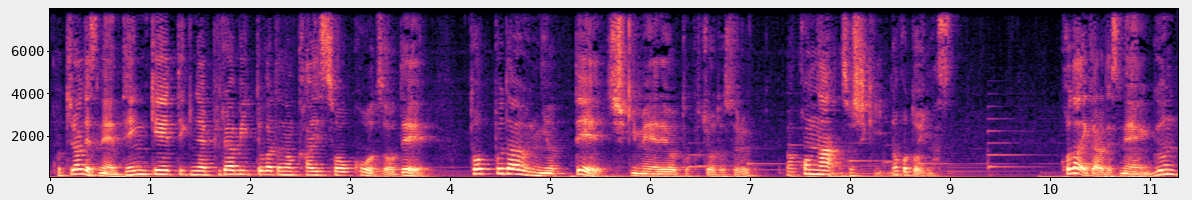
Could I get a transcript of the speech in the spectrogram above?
こちらはですね典型的なピラミッド型の階層構造でトップダウンによって指揮命令を特徴とする、まあ、こんな組織のことを言います。古代からですね軍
